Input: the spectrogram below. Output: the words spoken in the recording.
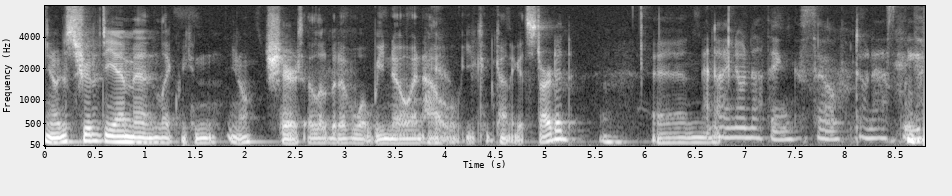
you know, just shoot a DM and like we can, you know, share a little bit of what we know and how you can kind of get started. And and I know nothing, so don't ask me.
